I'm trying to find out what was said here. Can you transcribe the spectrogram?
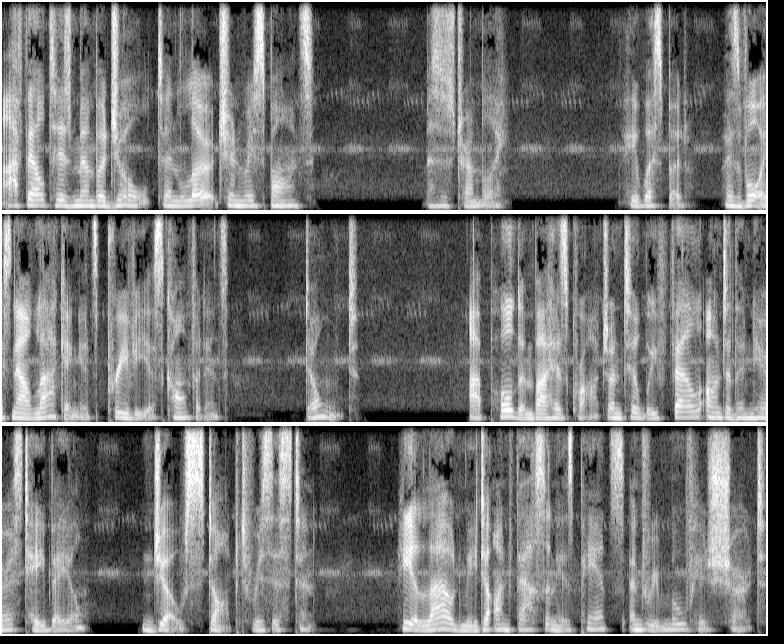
I felt his member jolt and lurch in response. Mrs. Tremblay, he whispered, his voice now lacking its previous confidence. Don't. I pulled him by his crotch until we fell onto the nearest hay bale. Joe stopped resisting. He allowed me to unfasten his pants and remove his shirt.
